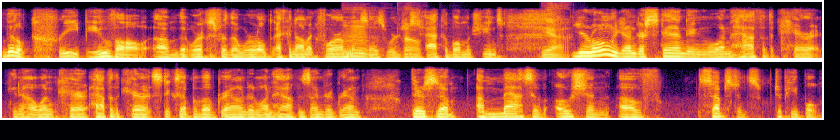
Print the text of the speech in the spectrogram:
little creep Yuval um, that works for the World Economic Forum that Mm. says we're just Oh. hackable machines. Yeah. You're only understanding one half of the carrot. You know how one carrot, half of the carrot sticks up above ground and one half is underground. There's a, a massive ocean of substance to people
